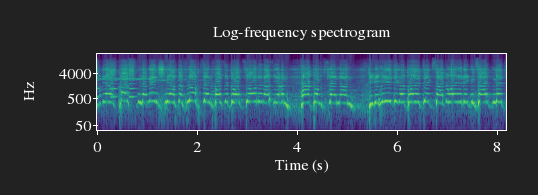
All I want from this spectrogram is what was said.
Sowie auf Kosten der Menschen, die auf der Flucht sind vor Situationen aus ihren Herkunftsländern, die die hiesige Politik seit urewigen Zeiten mit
